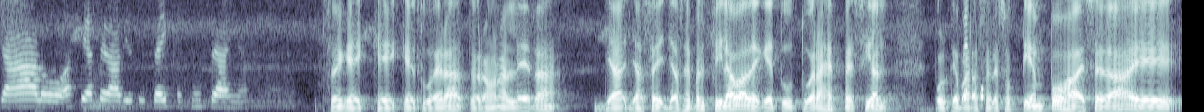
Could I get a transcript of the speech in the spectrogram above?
ya lo hacía esa edad, 16, 15 años. Sí, que, que, que tú, eras, tú eras una atleta, ya, ya, se, ya se perfilaba de que tú, tú eras especial, porque para hacer esos tiempos a esa edad es,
